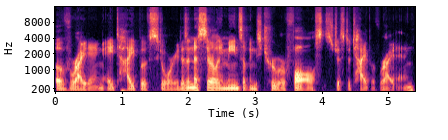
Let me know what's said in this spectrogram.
of writing, a type of story. It doesn't necessarily mean something's true or false, it's just a type of writing.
